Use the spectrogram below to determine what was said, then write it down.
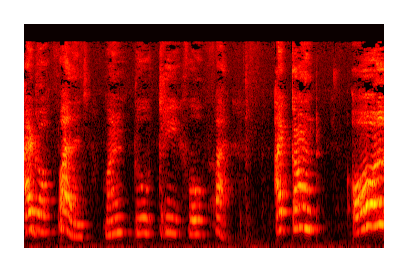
I draw 5 lines. 1, 2, 3, 4, 5. I count all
